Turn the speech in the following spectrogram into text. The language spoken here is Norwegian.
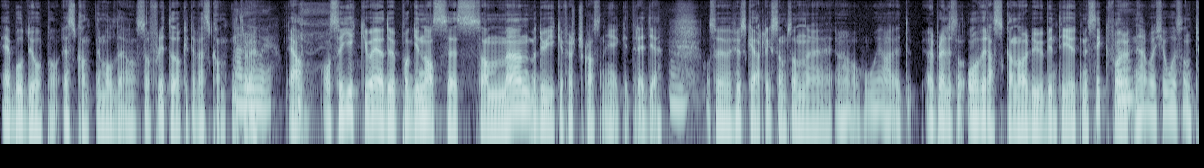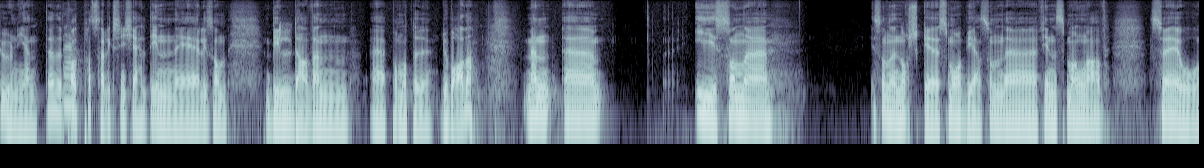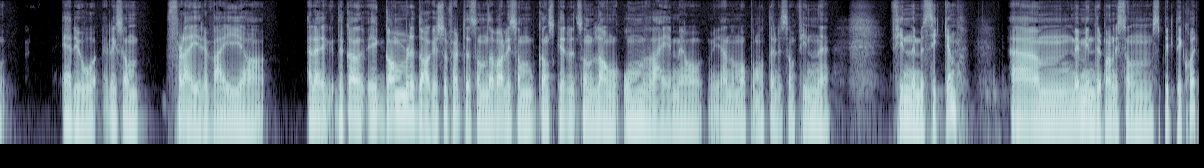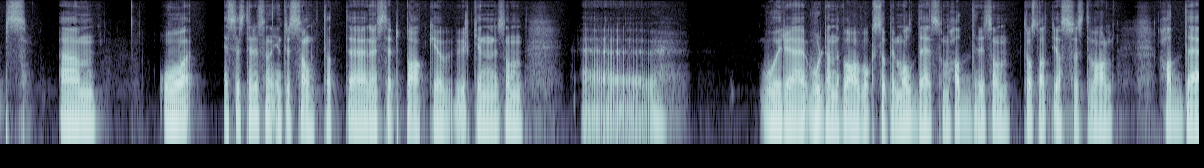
Jeg bodde jo på østkanten i Molde, og så flytta dere til vestkanten, Ja, tror jeg. jeg. Ja, og så gikk jo jeg og du på gymnaset sammen, men du gikk i første klassen, jeg gikk i tredje. Mm. Og så husker jeg at liksom sånn eh, ja, hun, ja, Jeg ble litt sånn overraska når du begynte å gi ut musikk, for mm. jeg var ikke hun sånn turnjente. Det Ja. passa liksom ikke helt inn i liksom bildet av hvem eh, på en måte du, du var, da. Men eh, i sånne i sånne norske småbyer som det finnes mange av, så er, jo, er det jo liksom flere veier Eller kan, i gamle dager så føltes det som det var liksom ganske sånn lang omvei med å, gjennom å på en måte liksom finne, finne musikken. Um, med mindre man liksom spilte i korps. Um, og jeg syns det er litt sånn interessant at uh, når jeg ser tilbake hvilken sånn eh, hvor, eh, hvordan det var å vokse opp i Molde, som hadde liksom, tross alt jazzfestival, hadde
